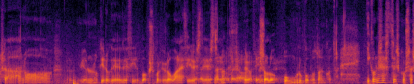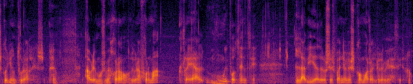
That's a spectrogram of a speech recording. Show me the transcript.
o sea, no, yo no quiero que decir Vox porque luego van a decir este, esta, ¿no? Pero solo un grupo votó en contra. Y con esas tres cosas coyunturales ¿eh? habremos mejorado de una forma real, muy potente, la vida de los españoles, como ahora yo le voy a decir. ¿no?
